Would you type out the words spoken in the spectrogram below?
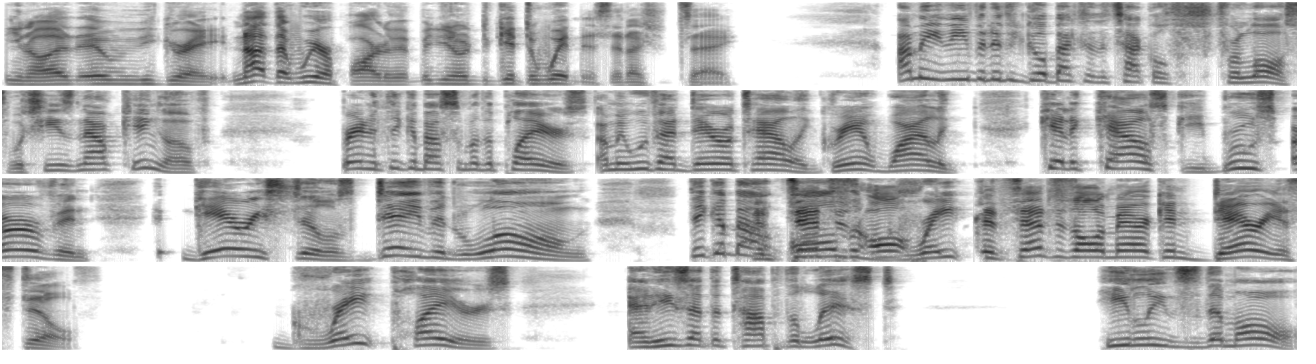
you know, it, it would be great. Not that we're a part of it, but you know, to get to witness it, I should say. I mean, even if you go back to the tackle for loss, which he is now king of, Brandon, think about some of the players. I mean, we've had Daryl Talley, Grant Wiley, Kedikowski, Bruce Irvin, Gary Stills, David Long. Think about all the all great consensus All American Darius Stills. great players, and he's at the top of the list. He leads them all.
